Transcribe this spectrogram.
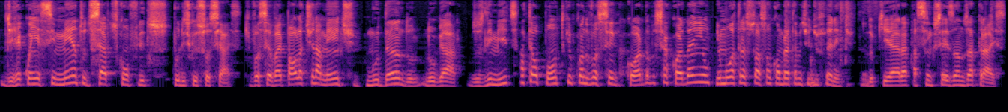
de reconhecimento de certos conflitos políticos e sociais, que você vai paulatinamente mudando lugar dos limites até o ponto que quando você acorda, você acorda em, um, em uma outra situação completamente diferente do que era há 5, 6 anos atrás.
